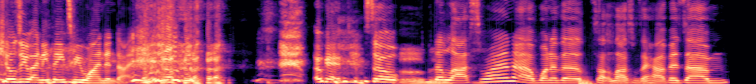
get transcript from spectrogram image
He'll do anything to be wined and dined. Okay, so Oh, the last one, uh, one of the last ones I have is um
